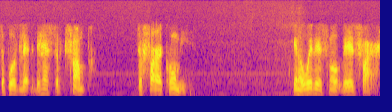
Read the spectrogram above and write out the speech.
supposedly at the behest of Trump to fire Comey? You know, where there's smoke, there's fire.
